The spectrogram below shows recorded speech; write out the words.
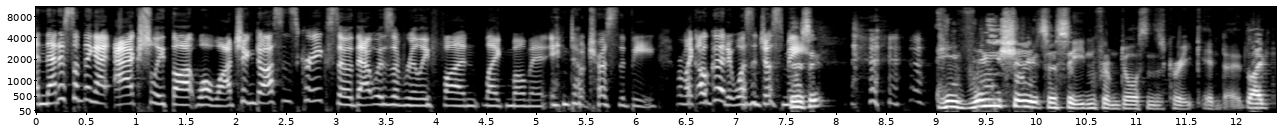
And that is something I actually thought while watching Dawson's Creek. So that was a really fun like moment in Don't Trust the Bee. Where I'm like, oh good, it wasn't just me. A, he reshoots a scene from Dawson's Creek in like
